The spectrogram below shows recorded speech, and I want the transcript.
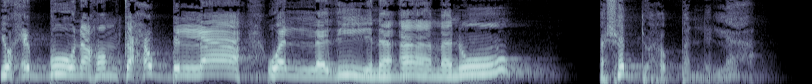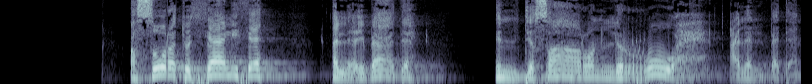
يحبونهم كحب الله والذين آمنوا أشد حبا لله. الصورة الثالثة العبادة انتصار للروح على البدن.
